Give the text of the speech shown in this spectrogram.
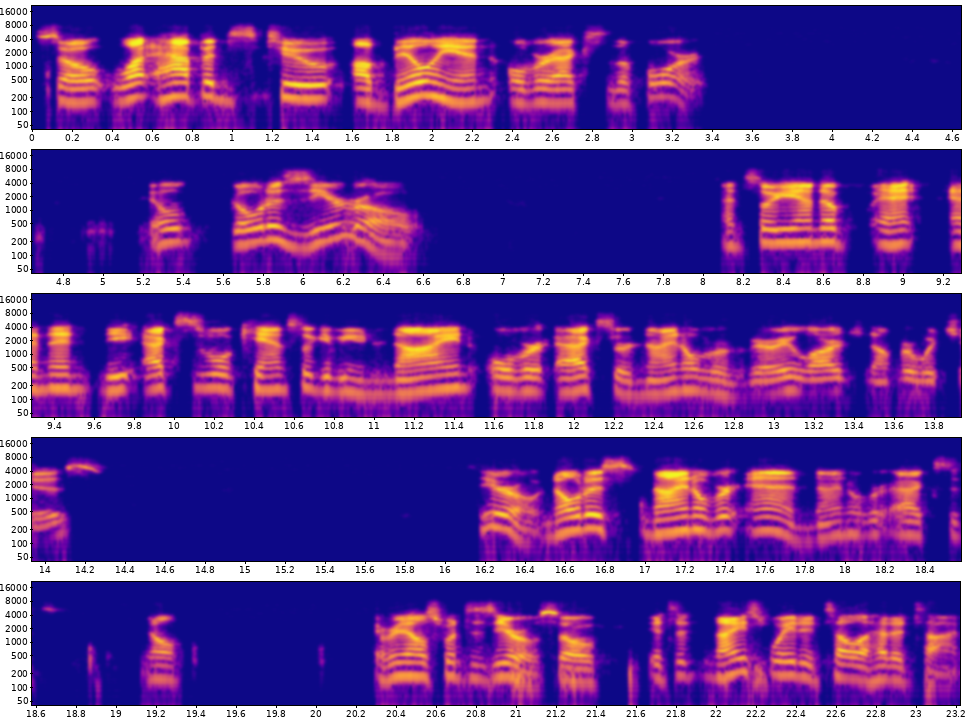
so what happens to a billion over x to the fourth? It'll go to zero. And so you end up, and, and then the x's will cancel, give you 9 over x, or 9 over a very large number, which is 0. Notice 9 over n, 9 over x, it's, you know, everything else went to 0. So it's a nice way to tell ahead of time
